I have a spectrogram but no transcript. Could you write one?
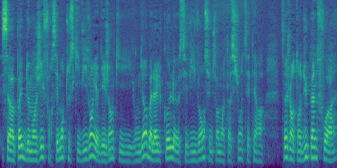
ça va pas être de manger forcément tout ce qui est vivant. Il y a des gens qui vont dire bah, l'alcool euh, c'est vivant, c'est une fermentation, etc. Ça, j'ai entendu plein de fois. Hein.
